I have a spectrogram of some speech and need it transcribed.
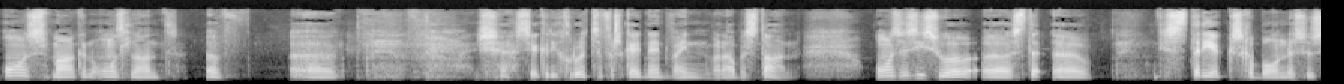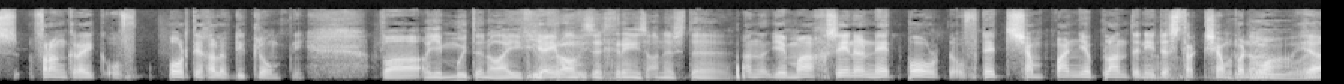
Ons maak in ons land 'n uh seker die grootste verskeidenheid wyn wat daar bestaan. Ons is nie so uh, st uh streeksgebonde soos Frankryk of Portugal of die klomp nie. Waar maar jy moet in daai geografiese grens anders te an, jy mag sê nou net port of net champagne plant in die ja, distrik Champenois, ja.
